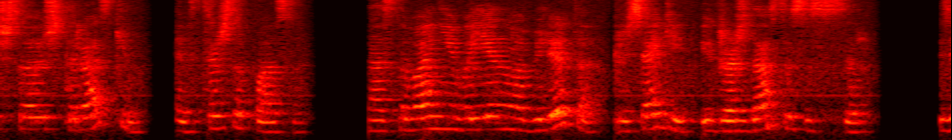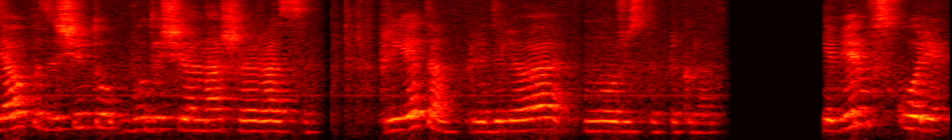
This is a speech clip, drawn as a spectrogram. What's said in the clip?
Вячеславович Тараскин – офицер запаса. На основании военного билета, присяги и гражданства СССР взял под защиту будущее нашей расы, при этом преодолевая множество преград. Я верю, вскоре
